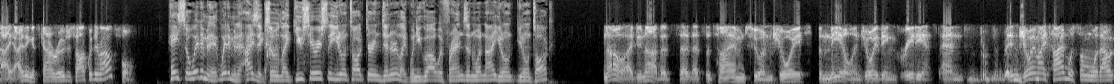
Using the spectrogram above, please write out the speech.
I, I think it's kind of rude to talk with your mouth full. Hey, so wait a minute, wait a minute, Isaac. So like, you seriously you don't talk during dinner? Like when you go out with friends and whatnot, you don't you don't talk? No, I do not. That's uh, that's the time to enjoy the meal, enjoy the ingredients, and b- enjoy my time with someone without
